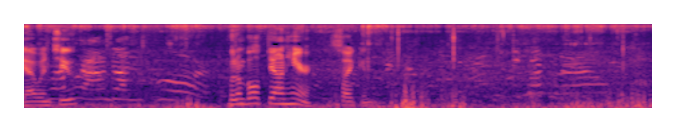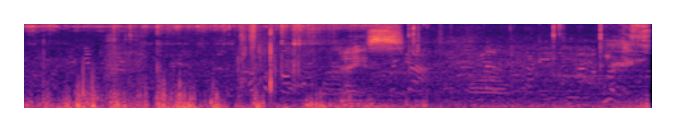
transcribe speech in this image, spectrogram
Got one too? Put them both down here so I can. Nice. Yes.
